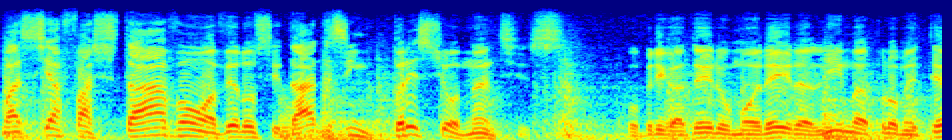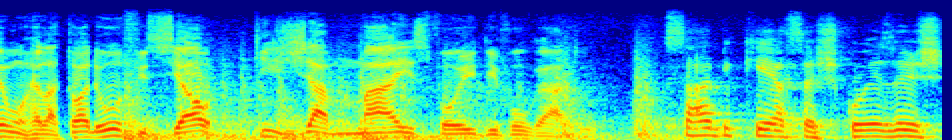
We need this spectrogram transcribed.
mas se afastavam a velocidades impressionantes. O brigadeiro Moreira Lima prometeu um relatório oficial que jamais foi divulgado. Sabe que essas coisas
